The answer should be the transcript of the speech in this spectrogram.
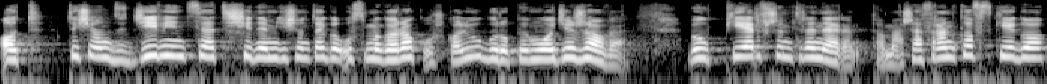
Od 1978 roku szkolił grupy młodzieżowe. Był pierwszym trenerem Tomasza Frankowskiego,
